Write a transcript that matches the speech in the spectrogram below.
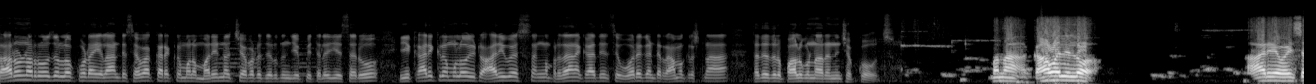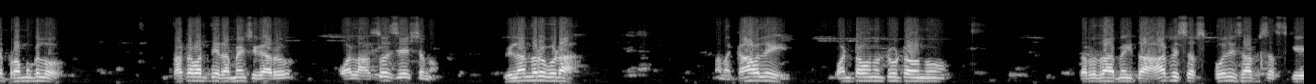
రానున్న రోజుల్లో కూడా ఇలాంటి సేవా కార్యక్రమాలు మరెన్నో చేపట్టడం జరుగుతుందని చెప్పి తెలియజేశారు. ఈ కార్యక్రమంలో ఇటు ఆదివాసీ సంఘం ప్రధాన కార్యదర్శి ఓరగంటి రామకృష్ణ తదితరులు పాల్గొన్నారని చెప్పుకోవచ్చు. మన కావలిలో ఆర్య వైశ్య ప్రముఖులు తటవర్తి రమేష్ గారు వాళ్ళ అసోసియేషన్ వీళ్ళందరూ కూడా మన Kavali one town two town తర్వాత మిగతా ఆఫీసర్స్ పోలీస్ ఆఫీసర్స్కి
